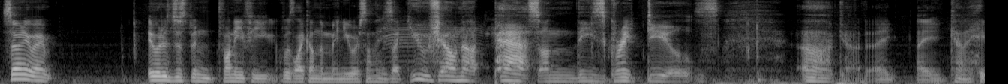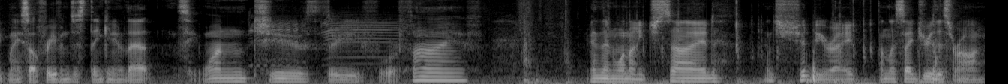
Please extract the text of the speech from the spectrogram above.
So anyway, it would have just been funny if he was like on the menu or something. He's like, "You shall not pass on these great deals." Oh god, I I kind of hate myself for even just thinking of that. Let's see, one, two, three, four, five, and then one on each side. That should be right, unless I drew this wrong.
